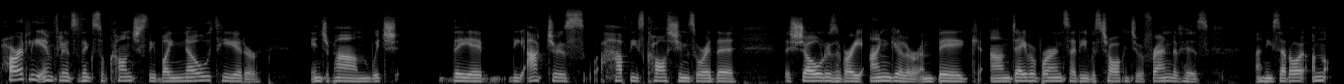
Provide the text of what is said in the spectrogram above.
partly influenced, I think, subconsciously by Noh theatre in Japan, which the the actors have these costumes where the the shoulders are very angular and big. And David Byrne said he was talking to a friend of his, and he said, "Oh, I'm not,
